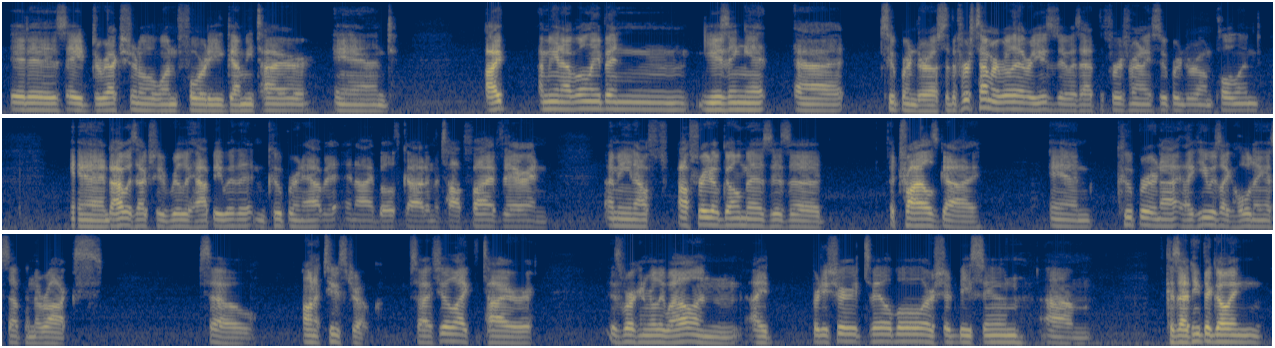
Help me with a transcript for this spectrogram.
It is a directional 140 gummy tire, and I I mean I've only been using it at Super Enduro. So the first time I really ever used it was at the first round of Super Enduro in Poland, and I was actually really happy with it. And Cooper and Abbott and I both got in the top five there, and I mean, Alf- Alfredo Gomez is a, a trials guy, and Cooper and I, like, he was like holding us up in the rocks. So, on a two stroke. So, I feel like the tire is working really well, and I'm pretty sure it's available or should be soon. Because um, I think they're going,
